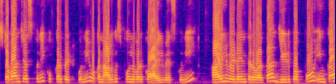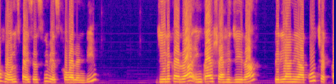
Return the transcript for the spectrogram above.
స్టవ్ ఆన్ చేసుకుని కుక్కర్ పెట్టుకుని ఒక నాలుగు స్పూన్ల వరకు ఆయిల్ వేసుకుని ఆయిల్ వేడైన తర్వాత జీడిపప్పు ఇంకా హోల్ స్పైసెస్ని వేసుకోవాలండి. జీలకర్ర ఇంకా షాహిజీరా బిర్యానీ ఆకు చెక్క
